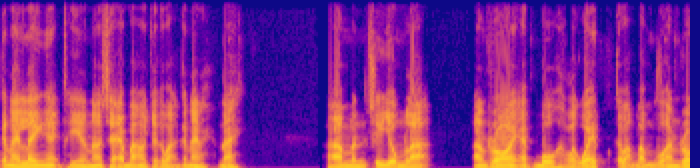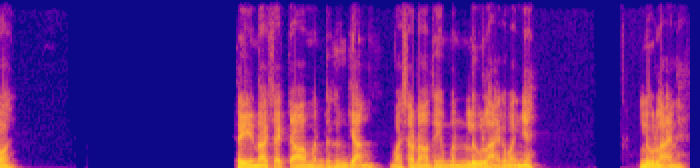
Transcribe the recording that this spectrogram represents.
cái này lên ấy, thì nó sẽ báo cho các bạn cái này, này. đây. À, mình sử dụng là Android Apple hoặc là web. Các bạn bấm vô Android. Thì nó sẽ cho mình cái hướng dẫn và sau đó thì mình lưu lại các bạn nhé. Lưu lại này.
